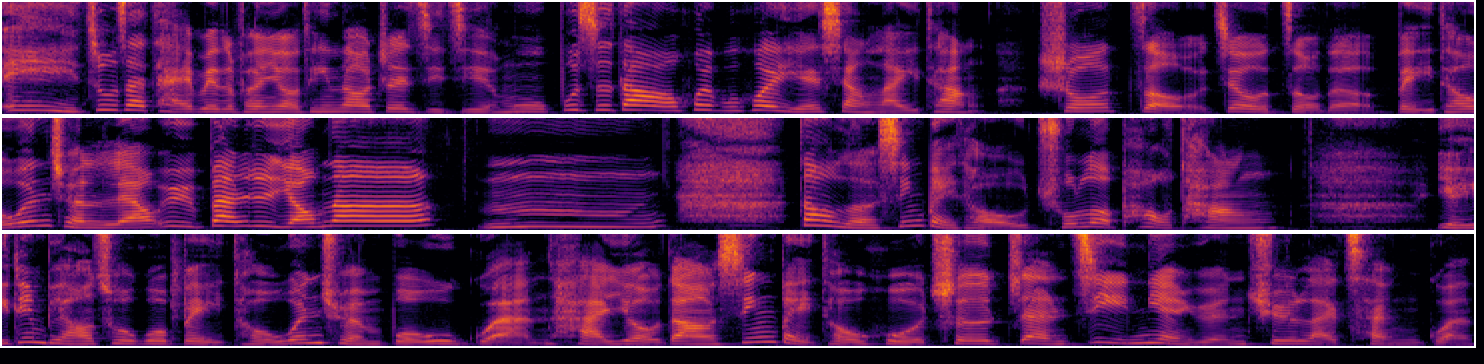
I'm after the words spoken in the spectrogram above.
哎，住在台北的朋友听到这集节目，不知道会不会也想来一趟说走就走的北投温泉疗愈半日游呢？嗯，到了新北投，除了泡汤，也一定不要错过北投温泉博物馆，还有到新北投火车站纪念园区来参观，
